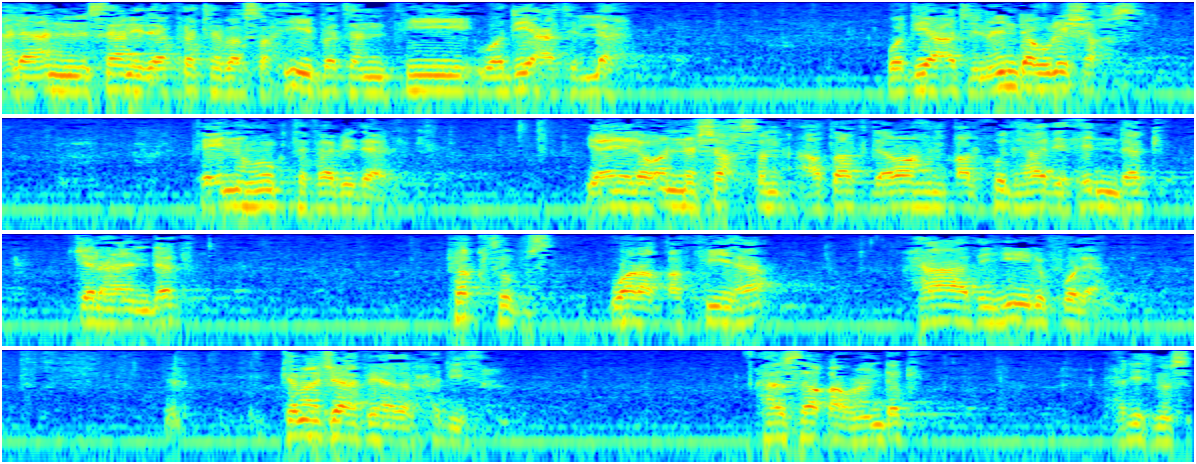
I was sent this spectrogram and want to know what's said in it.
على أن الإنسان إذا كتب صحيفة في وديعة له وديعة عنده لشخص فإنه اكتفى بذلك. يعني لو أن شخصا أعطاك دراهم قال خذ هذه عندك جلها عندك فاكتب ورقة فيها هذه لفلان. كما جاء في هذا الحديث. هل ساقه عندك؟ حديث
